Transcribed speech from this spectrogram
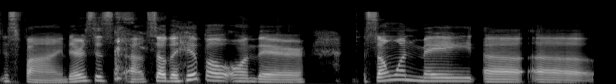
it's fine. There's this uh, so the hippo on there, someone made a a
